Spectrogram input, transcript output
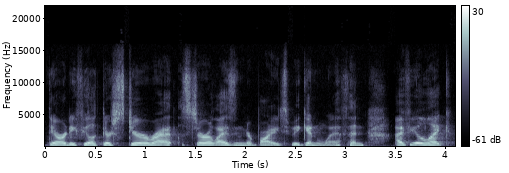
they already feel like they're steri- sterilizing their body to begin with. And I feel like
